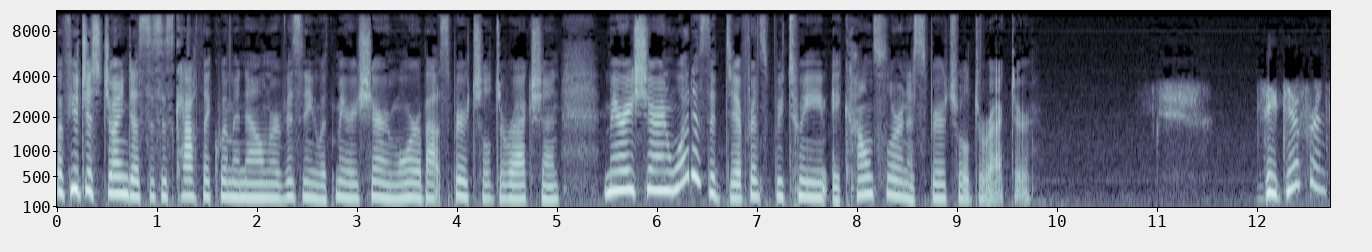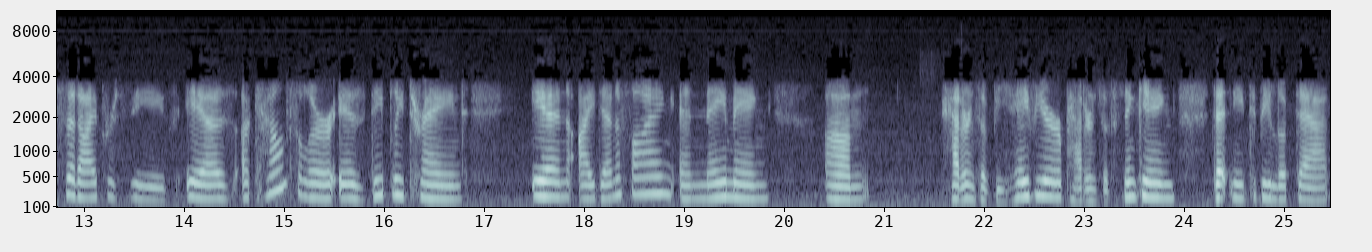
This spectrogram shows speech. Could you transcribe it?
if you just joined us, this is Catholic Women Now, and we're visiting with Mary Sharon Moore about spiritual direction. Mary Sharon, what is the difference between a counselor and a spiritual director? The difference that I perceive is a counselor is deeply trained in identifying and naming um, patterns of behavior, patterns of thinking that need to be looked at.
